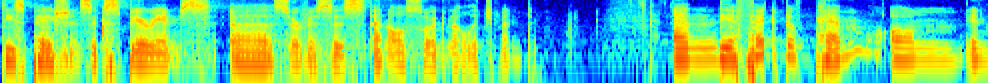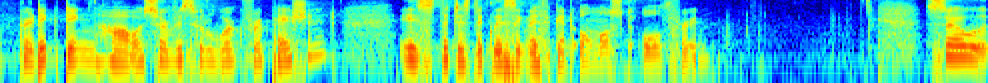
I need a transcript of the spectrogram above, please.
these patients experience uh, services and also acknowledgement. And the effect of PEM on in predicting how a service will work for a patient is statistically significant almost all through. So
